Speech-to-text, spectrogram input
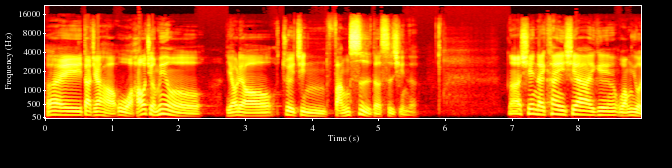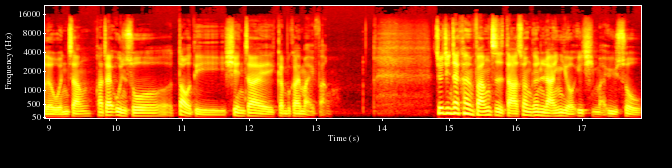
嗨，大家好，我好久没有聊聊最近房市的事情了。那先来看一下一个网友的文章，他在问说，到底现在该不该买房？最近在看房子，打算跟男友一起买预售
